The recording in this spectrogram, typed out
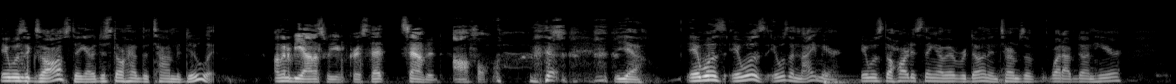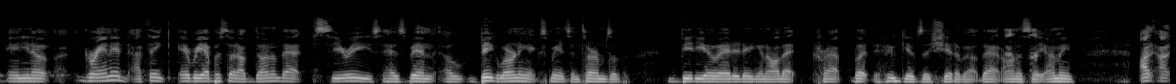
it was exhausting. I just don't have the time to do it. I'm gonna be honest with you, Chris. That sounded awful. Yeah. It was, it was, it was a nightmare. It was the hardest thing I've ever done in terms of what I've done here. And you know, granted, I think every episode I've done of that series has been a big learning experience in terms of video editing and all that crap, but who gives a shit about that, honestly? I mean, I, I,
